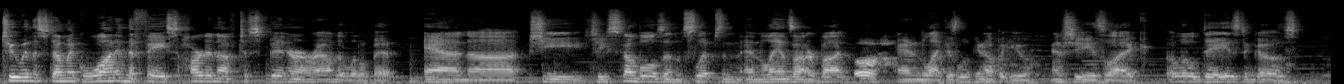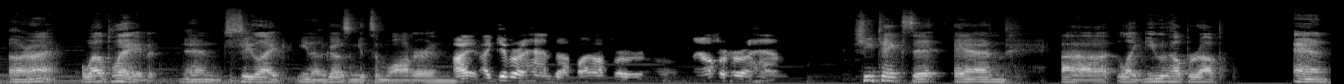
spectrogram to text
two in the stomach, one in the face, hard enough to spin her around a little bit. And uh, she she stumbles and slips and, and lands on her butt Oh, and like is looking up at you and she's like a little dazed and goes, "All right, well played." And she like you know goes and gets some water and I, I give her a hand up. I offer uh, I offer her a hand. she takes it and uh, like you help her up And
